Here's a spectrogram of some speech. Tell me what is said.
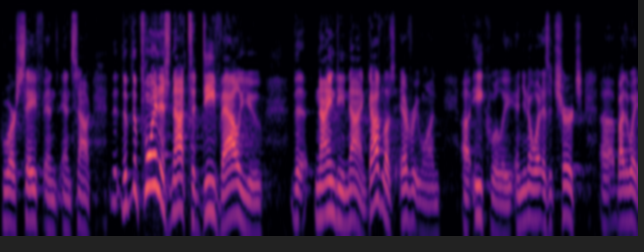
who are safe and, and sound. The, the point is not to devalue the 99. God loves everyone uh, equally. And you know what? As a church, uh, by the way,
